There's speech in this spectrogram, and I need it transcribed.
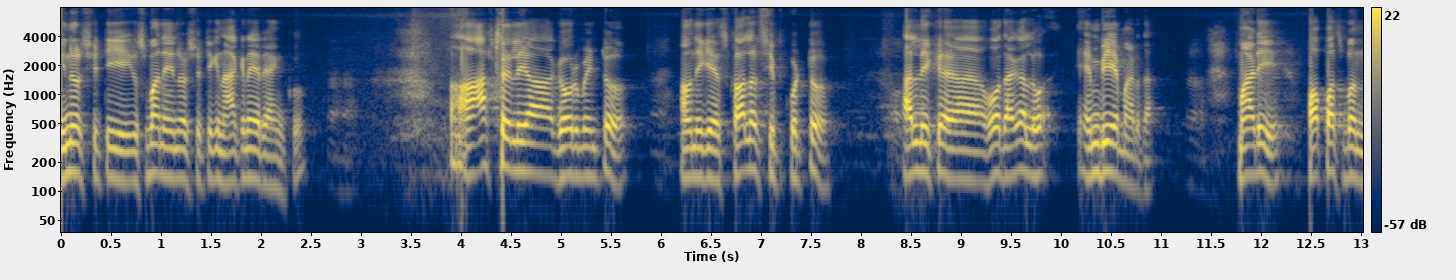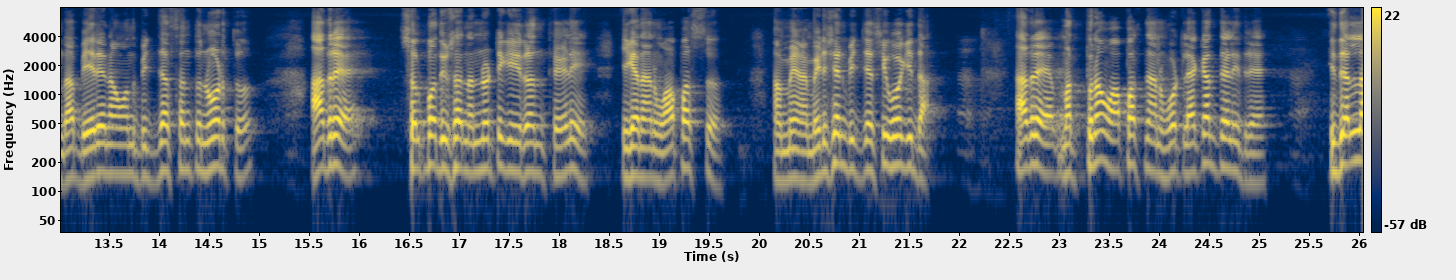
ಯೂನಿವರ್ಸಿಟಿ ಉಸ್ಮಾನಿಯಾ ಯೂನಿವರ್ಸಿಟಿಗೆ ನಾಲ್ಕನೇ ರ್ಯಾಂಕು ಆಸ್ಟ್ರೇಲಿಯಾ ಗೌರ್ಮೆಂಟು ಅವನಿಗೆ ಸ್ಕಾಲರ್ಶಿಪ್ ಕೊಟ್ಟು ಅಲ್ಲಿ ಕ, ಹೋದಾಗ ಅಲ್ಲಿ ಎಂ ಬಿ ಎ ಮಾಡ್ದ. ಮಾಡಿ ವಾಪಸ್ ಬಂದ. ಬೇರೆ ನಾವೊಂದು ಬಿಸ್ನೆಸ್ ಅಂತೂ ನೋಡ್ತು. ಆದರೆ ಸ್ವಲ್ಪ ದಿವಸ ನನ್ನೊಟ್ಟಿಗೆ ಇರು ಹೇಳಿ ಈಗ ನಾನು ವಾಪಸ್ಸು ಮೆ ಮೆಡಿಸಿನ್ ಬಿಸ್ನೆಸ್ಸಿಗೆ ಹೋಗಿದ್ದ. ಆದರೆ ಮತ್ತೆ ಪುನಃ ವಾಪಸ್ ನಾನು ಹೋಟ್ಲ್ ಯಾಕಂತ ಹೇಳಿದರೆ ಇದೆಲ್ಲ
